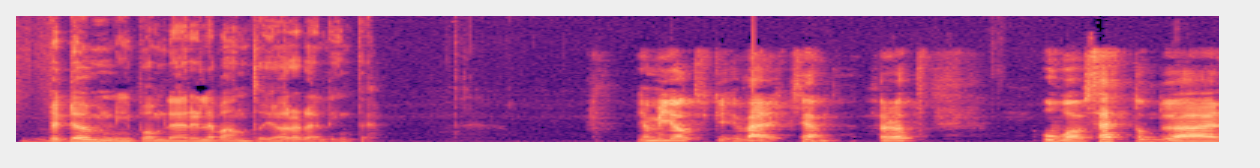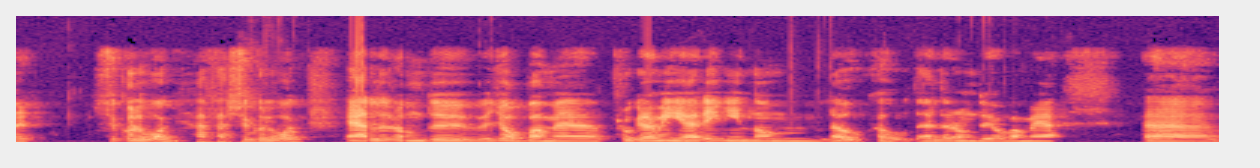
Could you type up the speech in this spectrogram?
bedömning på om det är relevant att göra det eller inte. Ja, men jag tycker verkligen. För att oavsett om du är psykolog, affärspsykolog, eller om du jobbar med programmering inom low code, eller om du jobbar med eh,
